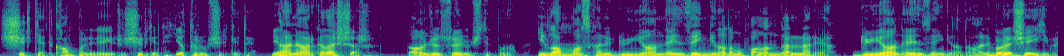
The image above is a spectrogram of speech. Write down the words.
şirket. Company diye geçiyor şirket, yatırım şirketi. Yani arkadaşlar daha önce söylemiştik bunu. Elon Musk hani dünyanın en zengin adamı falan derler ya. Dünyanın en zengin adamı. Hani böyle şey gibi.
